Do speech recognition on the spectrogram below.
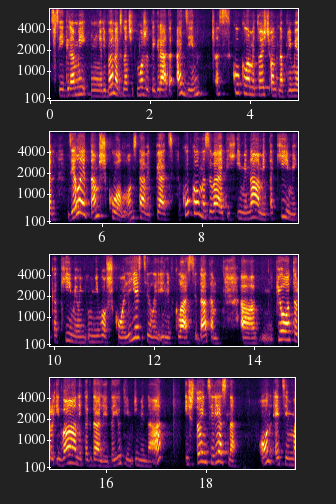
с играми. Ребенок, значит, может играть один с куклами, то есть он, например, делает там школу, он ставит пять кукол, называет их именами такими, какими у, него в школе есть или, или в классе, да, там э, Петр, Иван и так далее, дают им имена. И что интересно, он этим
